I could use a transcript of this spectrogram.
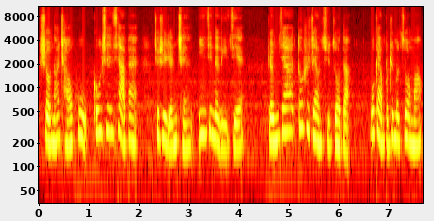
手拿朝户，躬身下拜，就是人臣应尽的礼节。人家都是这样去做的，我敢不这么做吗？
